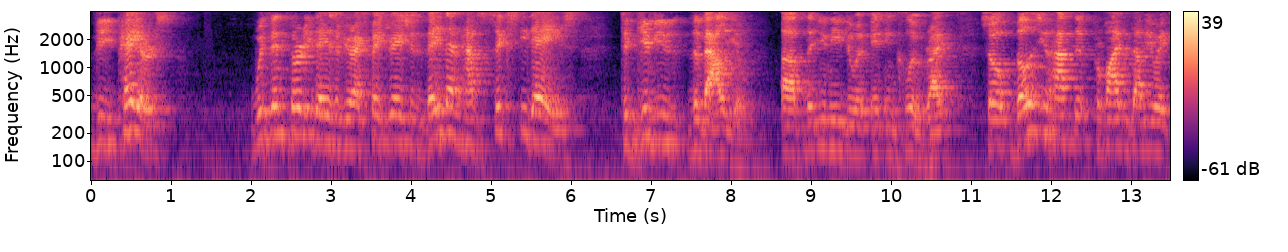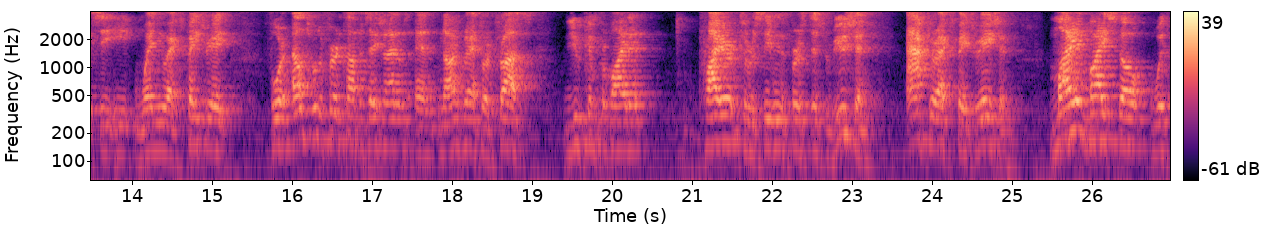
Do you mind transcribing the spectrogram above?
the payers within 30 days of your expatriation. They then have 60 days to give you the value uh, that you need to include, right? So those you have to provide the W8CE when you expatriate. For eligible deferred compensation items and non-grantor trusts, you can provide it prior to receiving the first distribution after expatriation. My advice though, with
